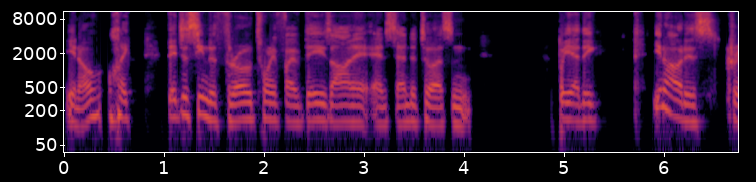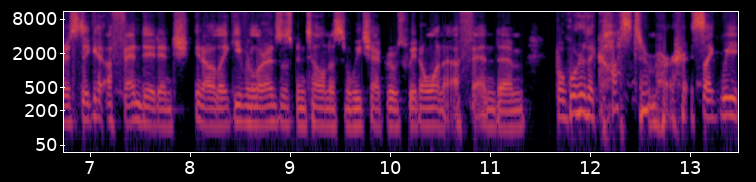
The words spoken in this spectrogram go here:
You know, like they just seem to throw 25 days on it and send it to us. And, but yeah, they, you know how it is, Chris, they get offended. And, you know, like even Lorenzo's been telling us in WeChat groups, we don't want to offend them, but we're the customer. It's like we,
